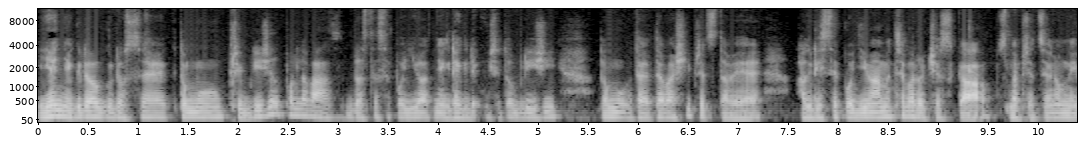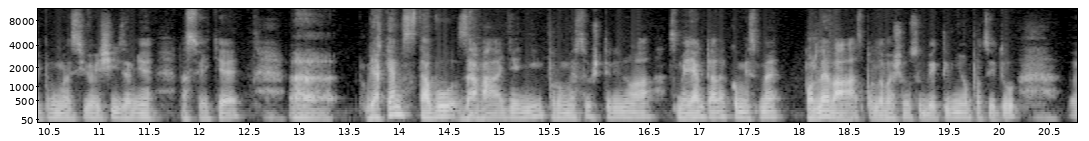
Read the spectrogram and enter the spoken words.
je někdo, kdo se k tomu přiblížil podle vás? Byl jste se podívat někde, kde už se to blíží tomu, té, té vaší představě? A když se podíváme třeba do Česka, jsme přece jenom nejprůmyslovější země na světě, eh, v jakém stavu zavádění průmyslu 4.0 jsme, jak daleko my jsme podle vás, podle vašeho subjektivního pocitu, eh,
